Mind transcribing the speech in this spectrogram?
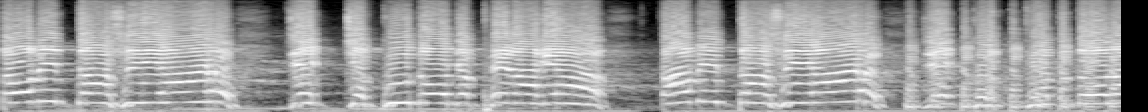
ਤਾਂ ਵੀ 10000 ਜੇ ਜੱਗੂ ਦੋ ਜੱਫੇ ਲਾ ਗਿਆ, ਤਾਂ ਵੀ 10000 ਜੇ ਗੁਰਦਿੱਤ ਦੋ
